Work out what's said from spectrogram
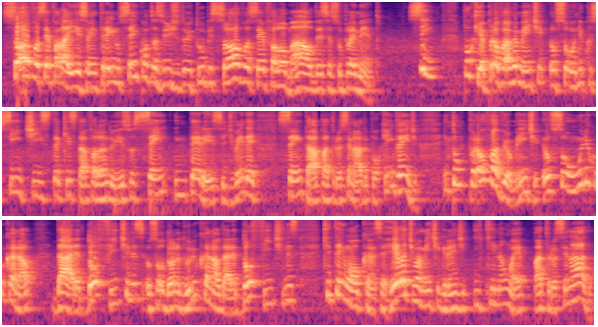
só você falar isso. Eu entrei não sei quantos vídeos do YouTube, só você falou mal desse suplemento. Sim, porque provavelmente eu sou o único cientista que está falando isso sem interesse de vender, sem estar patrocinado por quem vende. Então, provavelmente, eu sou o único canal da área do fitness, eu sou o dono do único canal da área do fitness que tem um alcance relativamente grande e que não é patrocinado.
